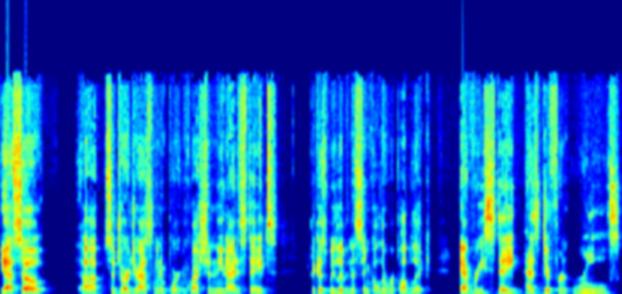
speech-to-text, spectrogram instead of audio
Yeah. So, uh, so George, you're asking an important question. In the United States, because we live in this thing called a republic, every state has different rules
